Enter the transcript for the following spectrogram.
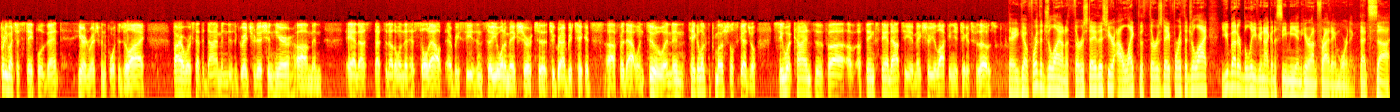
pretty much a staple event here in Richmond. Fourth of July, fireworks at the Diamond is a great tradition here, um, and and uh, that's another one that has sold out every season. So you want to make sure to to grab your tickets uh, for that one too, and then take a look at the promotional schedule. See what kinds of, uh, of of things stand out to you. Make sure you lock in your tickets for those. There you go. Fourth of July on a Thursday this year. I like the Thursday Fourth of July. You better believe you're not going to see me in here on Friday morning. That's uh,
